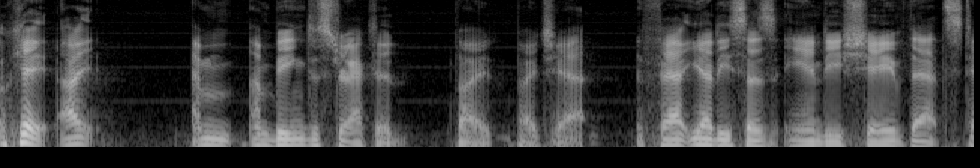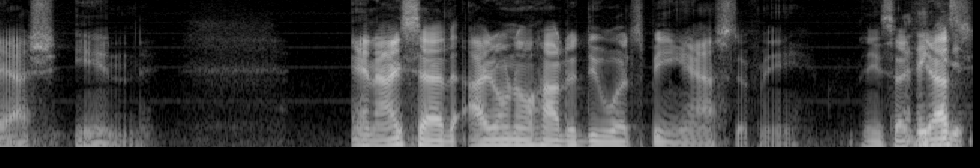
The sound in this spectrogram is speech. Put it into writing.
Okay, I, I'm I'm being distracted by by chat. Fat Yeti says Andy shave that stash in, and I said I don't know how to do what's being asked of me. And he said yes. just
